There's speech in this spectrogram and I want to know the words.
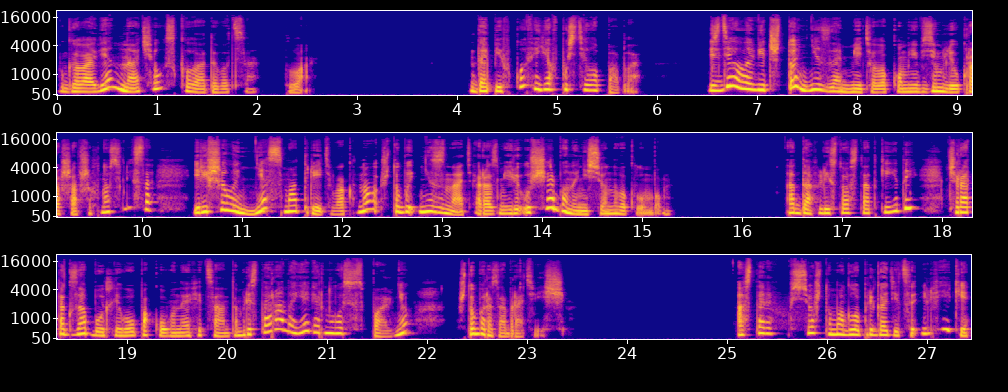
В голове начал складываться план. Допив кофе, я впустила Пабла. Сделала вид, что не заметила комьев земли, украшавших нос лиса, и решила не смотреть в окно, чтобы не знать о размере ущерба, нанесенного клумбом. Отдав листу остатки еды, вчера так заботливо упакованной официантом ресторана, я вернулась в спальню, чтобы разобрать вещи. Оставив все, что могло пригодиться эльфийке,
